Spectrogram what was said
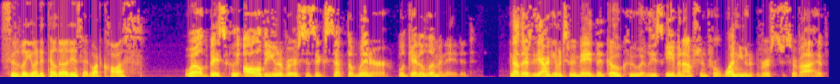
Silver, you want to tell the audience at what cost? Well, basically all the universes except the winner will get eliminated. Now there's the argument to be made that Goku at least gave an option for one universe to survive,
